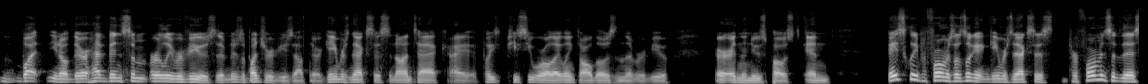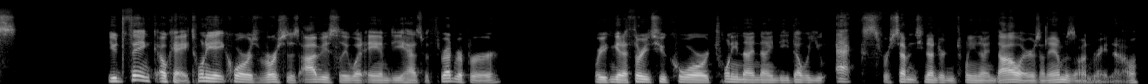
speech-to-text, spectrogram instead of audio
but you know there have been some early reviews. There's a bunch of reviews out there. Gamers Nexus and AnandTech. I PC World. I linked all those in the review or in the news post. And basically, performance. I was looking at Gamers Nexus. Performance of this. You'd think, okay, 28 cores versus obviously what AMD has with Threadripper, where you can get a 32 core 2990 WX for $1,729 on Amazon right now.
